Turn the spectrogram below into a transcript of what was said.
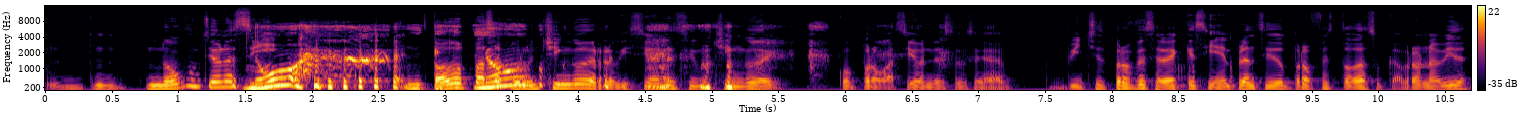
No funciona así. No. Todo pasa por un chingo de revisiones y un chingo de comprobaciones. O sea, pinches profes se ve que siempre han sido profes toda su cabrona vida.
